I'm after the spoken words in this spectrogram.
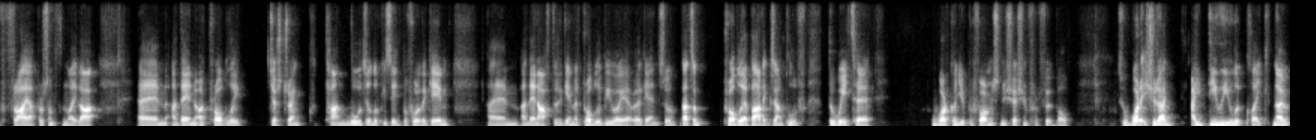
fry up or something like that. Um, and then I'd probably just drink tan loads of Lucozade before the game, um, and then after the game I'd probably be way out again. So that's a probably a bad example of the way to work on your performance nutrition for football. So what it should ideally look like. Now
